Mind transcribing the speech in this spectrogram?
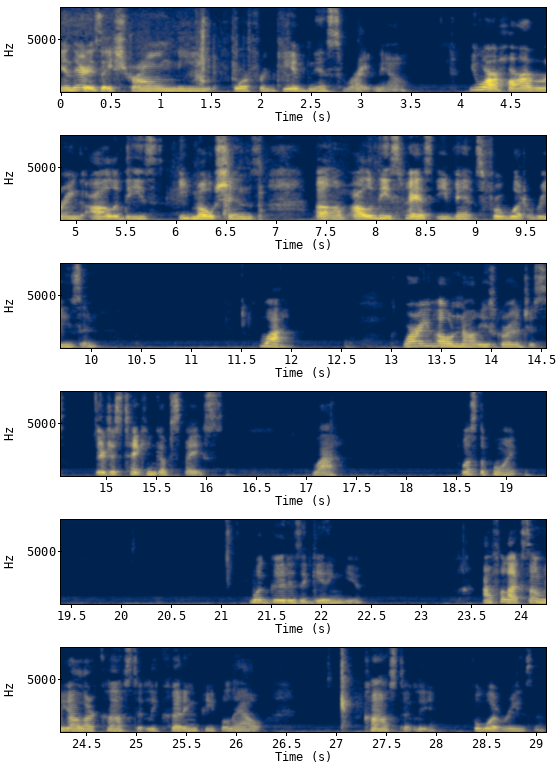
And there is a strong need for forgiveness right now. You are harboring all of these emotions, um, all of these past events for what reason? Why? Why are you holding all these grudges? They're just taking up space. Why? What's the point? What good is it getting you? I feel like some of y'all are constantly cutting people out. Constantly. For what reason?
